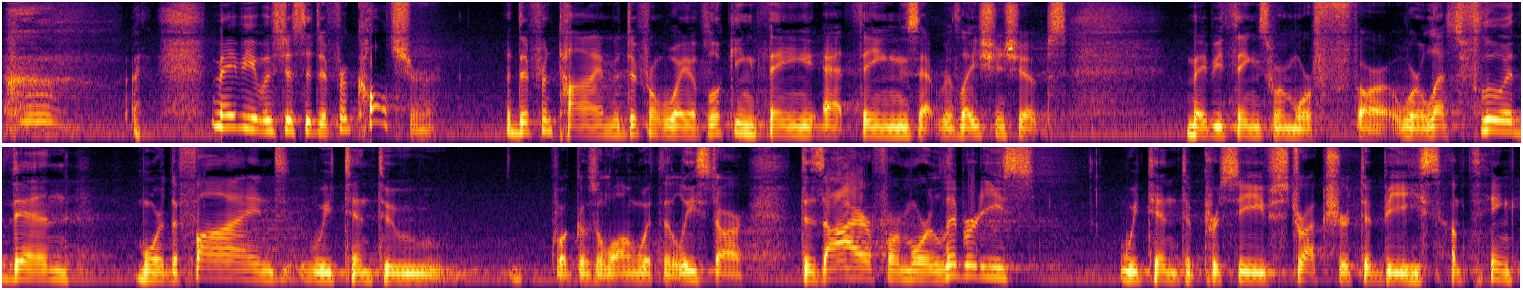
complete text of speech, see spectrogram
Maybe it was just a different culture, a different time, a different way of looking thing, at things, at relationships. Maybe things were more were less fluid then, more defined. We tend to what goes along with at least our desire for more liberties. We tend to perceive structure to be something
